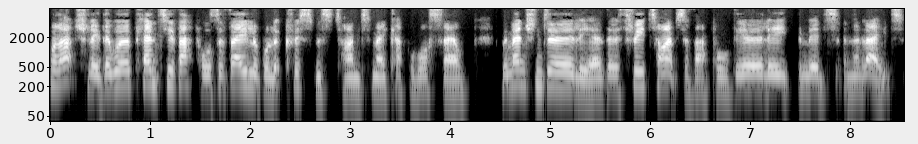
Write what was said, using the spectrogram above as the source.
Well, actually, there were plenty of apples available at Christmas time to make apple wassail. We mentioned earlier there are three types of apple the early, the mids, and the late.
